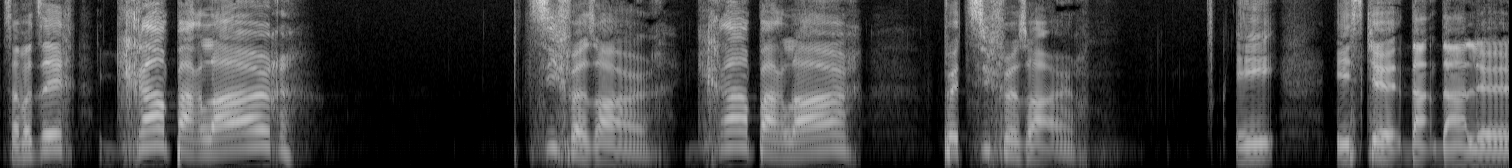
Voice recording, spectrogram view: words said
Ça veut dire grand parleur, petit faiseur. Grand parleur, petit faiseur. Et, et ce que, dans, le,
